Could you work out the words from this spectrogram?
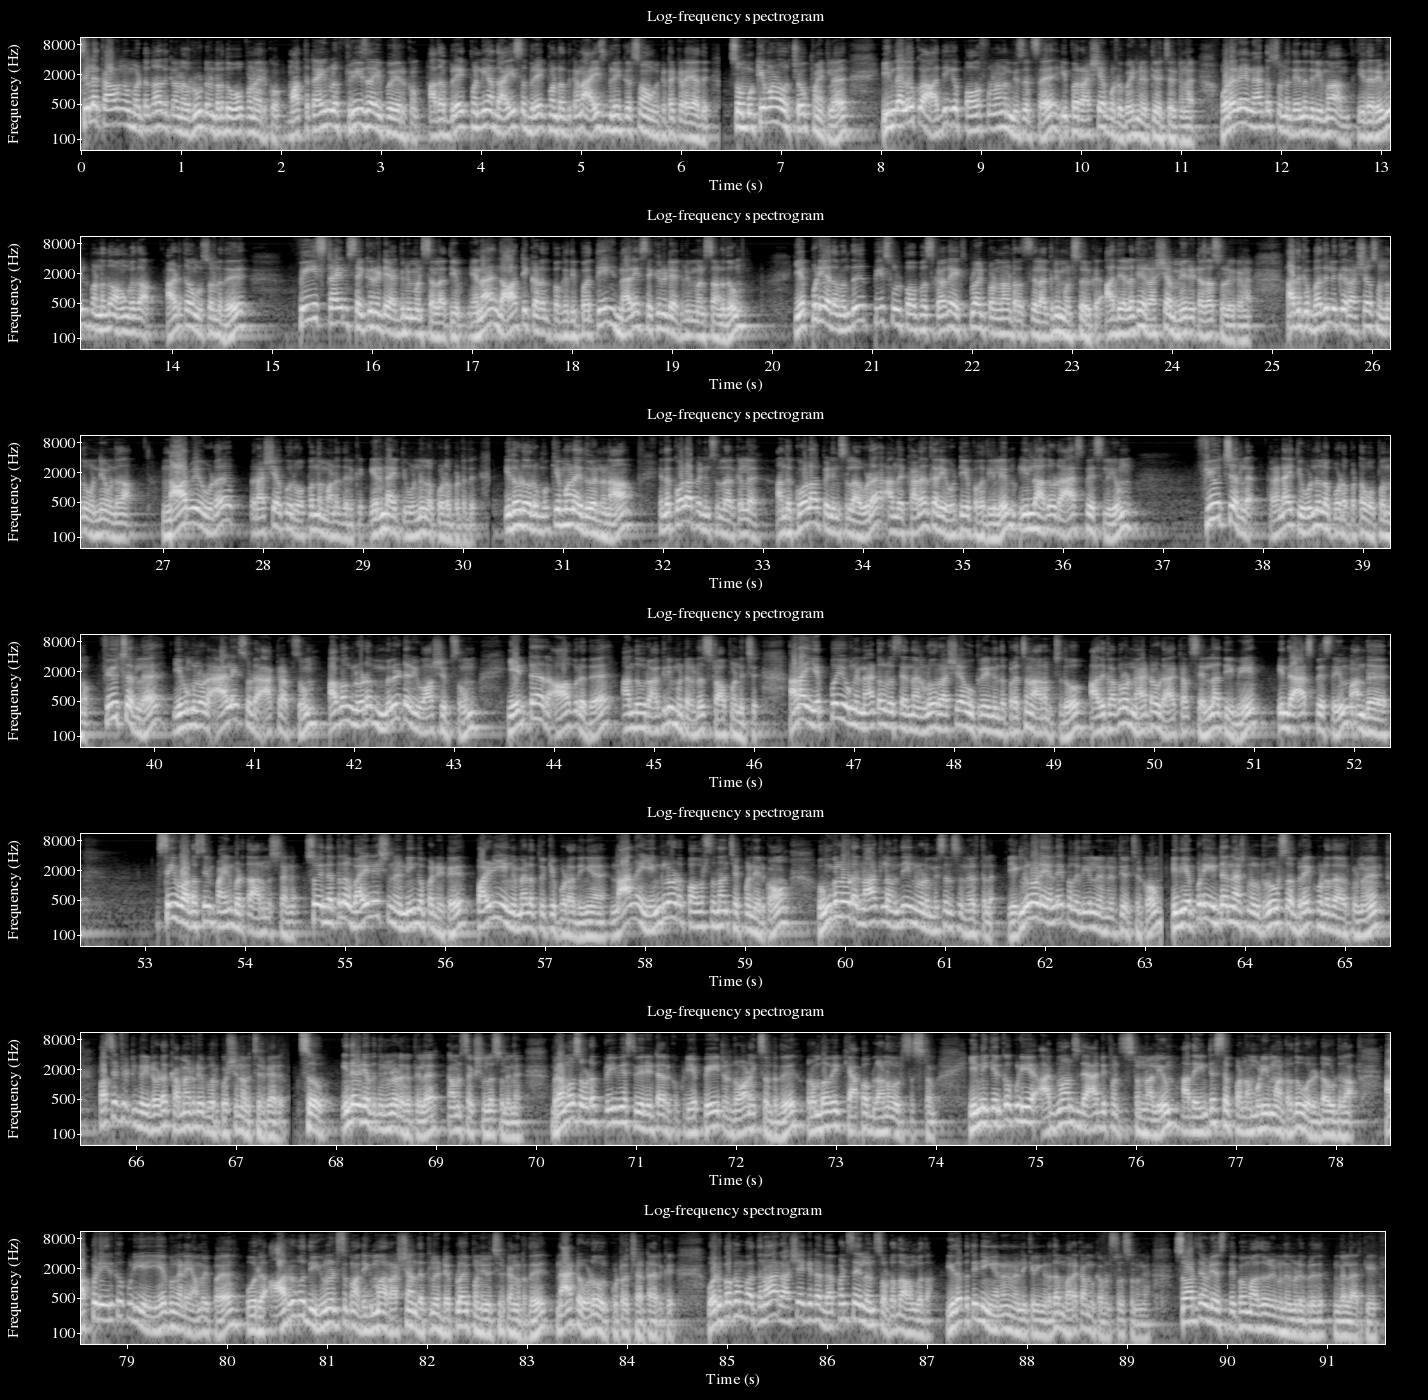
சில காலங்கள் மட்டும்தான் அதுக்கான ரூட்ன்றது ஓப்பனாக இருக்கும் மற்ற டைமில் ஃப்ரீஸ் ஆகி போயிருக்கும். அதை பிரேக் பண்ணி அந்த ஐஸை பிரேக் பண்ணுறதுக்கான ஐஸ் பிரேக்கர்ஸும் அவங்க கிட்ட கிடையாது. ஸோ முக்கியமான ஒரு சோக் பாயிண்ட்ல இந்த அளவுக்கு அதிக பவர்ஃபுல்லான மிசைல்ஸை இப்போ ரஷ்யா கொண்டு போய் நிறுத்தி வச்சிருக்காங்க. உடனே நேட்டோ சொன்னது என்ன தெரியுமா? இதை ரிவீல் பண்ணதும் அவங்க தான். அடுத்து அவங்க சொன்னது பீஸ் டைம் செக்யூரிட்டி அக்ரிமெண்ட்ஸ் எல்லாத்தையும். ஏன்னா இந்த ஆர்டிக் கடல் பகுதி பற்றி நிறைய செக்யூரிட்டி அக்ரிமெண்ட்ஸ் ஆனதும் எப்படி அதை வந்து பீஸ்ஃபுல் பர்பஸ்க்காக எக்ஸ்ப்ளாய்ட் பண்ணலான்ற சில அக்ரிமெண்ட்ஸும் இருக்குது அது எல்லாத்தையும் ரஷ்யா மீறிட்டதாக சொல்லியிருக்காங்க. அதுக்கு பதிலுக்கு ரஷ்யா சொன்னது ஒன்றே ஒன்று தான் நார்வேவோட ரஷ்யாவுக்கு ஒரு ஒப்பந்தமானது இருக்குது இரண்டாயிரத்தி ஒன்றில் போடப்பட்டது. இதோட ஒரு முக்கியமான இது என்னன்னா இந்த கோலா பெனின்சுலா இருக்குல்ல அந்த கோலா பெனின்சுலாவோட அந்த கடற்கரை ஒட்டிய பகுதியிலும் இல்லை அதோட ஏர்ஸ்பேஸ்லயும் ஃபியூச்சரில் ரெண்டாயிரத்தி ஒன்றில் போடப்பட்ட ஒப்பந்தம். ஃபியூச்சரில் இவங்களோட அலைஸோட ஏர்க்ராஃப்ட்ஸும் அவங்களோட மிலிட்டரி வார்ஷிப்ஸும் என்டர் ஆகுறத அந்த ஒரு அக்ரிமெண்ட் வந்து ஸ்டாப் பண்ணுச்சு. ஆனால் எப்போ இவங்க நேட்டோவில் சேர்ந்தாங்களோ ரஷ்யா உக்ரைன் இந்த பிரச்சனை ஆரம்பிச்சதோ அதுக்கப்புறம் நேட்டோட ஏர்க்ராஃப்ட்ஸ் எல்லாத்தையுமே இந்த ஏர்ஸ்பேஸையும் அந்த சீ வாட்டர்ஸையும் பயன்படுத்த ஆரம்பிச்சிட்டாங்க. ஸோ இந்த இடத்துல வயலேஷனை நீங்கள் பண்ணிட்டு பழி எங்கள் மேலே தூக்கி போடாதீங்க. நாங்கள் எங்களோட பவர்ஸ் தான் செக் பண்ணியிருக்கோம். உங்களோட நாட்டில் வந்து எங்களோட மிசைல்ஸ் நிறுத்தல. எங்களோட எல்லை பகுதிகளில் நிறுத்தி வச்சிருக்கோம். இது எப்படி இன்டர்நேஷனல் ரூல்ஸை பிரேக் பண்ணதாக இருக்கும்னு பசிபிக் ஃபிளைட்டோட கமாண்டர் ஒரு கொஸ்டின் வச்சிருக்காரு. ஸோ இந்த வீடியோ பற்றி உங்களோட கமெண்ட் செக்ஷன்ல சொல்லுங்க. பிரம்மோஸோட ப்ரீவியஸ் வேரியண்டா இருக்கக்கூடிய பேட் அண்ட் ரானிக்ஸ்ன்றது ரொம்பவே கேப்பபிளான ஒரு சிஸ்டம் இன்னைக்கு இருக்கக்கூடிய அட்வான்ஸ்டு ஏர் டிஃபென்ஸ் சிஸ்டம்னாலையும் அதை இன்டர்செப்ட் பண்ண முடியுமான்றது ஒரு டவுட் தான். அப்படி இருக்கக்கூடிய ஏவுகணை அமைப்பை ஒரு அறுபது யூனிட்ஸுக்கும் அதிகமாக ரஷ்யா அந்த இடத்துல டெப்ளாய் பண்ணி வச்சிருக்காங்கிறது நாட்டோட ஒரு குற்றச்சாட்டா இருக்கு. ஒரு பக்கம் பார்த்தோன்னா ரஷ்யா கிட்ட வெப்பன் இல்லைன்னு சொல்றது அவங்க தான் இதை பத்தி நீங்க என்ன நினைக்கிறீங்கிறத மறக்காம கமெண்ட்ஸில் சொல்லுங்க. ஸோ அடுத்த வீடியோஸ் இப்போ மாதிரி உங்கள் எல்லாருக்கே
